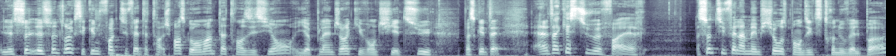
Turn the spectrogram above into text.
le seul, le seul truc, c'est qu'une fois que tu fais ta Je pense qu'au moment de ta transition, il y a plein de gens qui vont te chier dessus. Parce que, temps, qu'est-ce que tu veux faire? Soit tu fais la même chose, puis on dit que tu te renouvelles pas.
